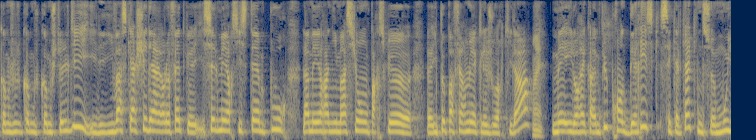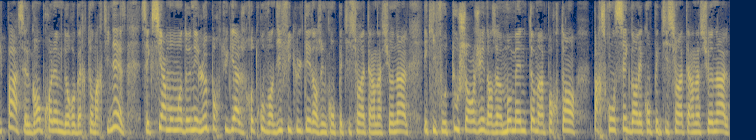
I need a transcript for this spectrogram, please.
comme je comme comme je te le dis, il, il va se cacher derrière le fait que c'est le meilleur système pour la meilleure animation parce que il peut pas faire mieux avec les joueurs qu'il a, ouais. mais il aurait quand même pu prendre des risques. C'est quelqu'un qui ne se mouille pas. C'est le grand problème de Roberto Martinez. C'est que si à un moment donné, le Portugal se retrouve en difficulté dans une compétition internationale et qu'il faut tout changer dans un momentum important parce qu'on sait que dans les compétitions internationales,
